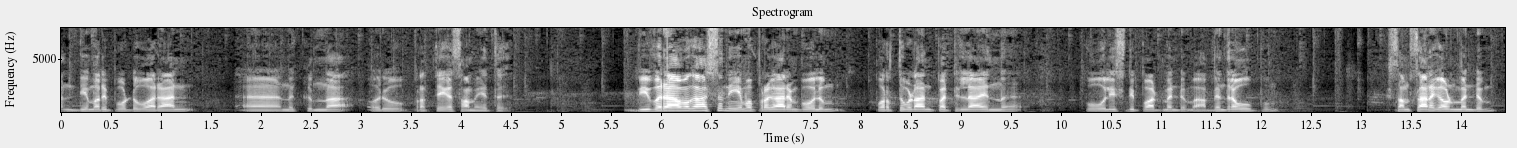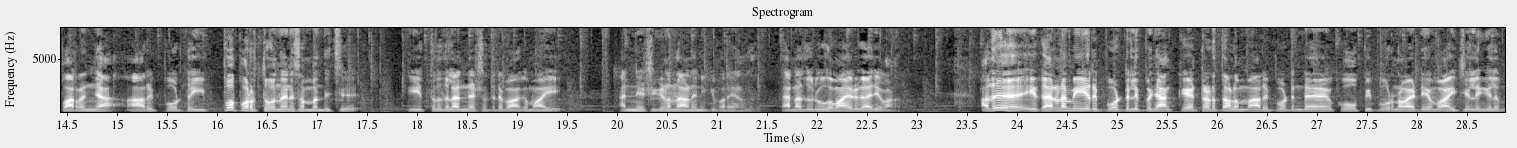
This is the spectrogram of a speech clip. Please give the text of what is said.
അന്തിമ റിപ്പോർട്ട് വരാൻ നിൽക്കുന്ന ഒരു പ്രത്യേക സമയത്ത്. വിവരാവകാശ നിയമപ്രകാരം പോലും പുറത്തുവിടാൻ പറ്റില്ല എന്ന് പോലീസ് ഡിപ്പാർട്ട്മെന്റും ആഭ്യന്തര വകുപ്പും സംസ്ഥാന ഗവൺമെന്റും പറഞ്ഞ ആ റിപ്പോർട്ട് ഇപ്പോൾ പുറത്തു വന്നതിനെ സംബന്ധിച്ച് ഈ ത്രിതല അന്വേഷണത്തിന്റെ ഭാഗമായി അന്വേഷിക്കണം എന്നാണ് എനിക്ക് പറയാനുള്ളത്. കാരണം അത് ദുരൂഹമായൊരു കാര്യമാണ്. അത് ഈ കാരണം ഈ റിപ്പോർട്ടിൽ ഇപ്പോൾ ഞാൻ കേട്ടെടുത്തോളം ആ റിപ്പോർട്ടിന്റെ കോപ്പി പൂർണമായിട്ട് ഞാൻ വായിച്ചില്ലെങ്കിലും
